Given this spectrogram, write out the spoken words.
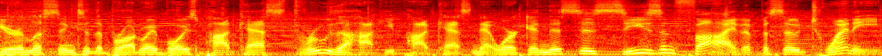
You're listening to the Broadway Boys podcast through the Hockey Podcast Network, and this is season 5, episode 20.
